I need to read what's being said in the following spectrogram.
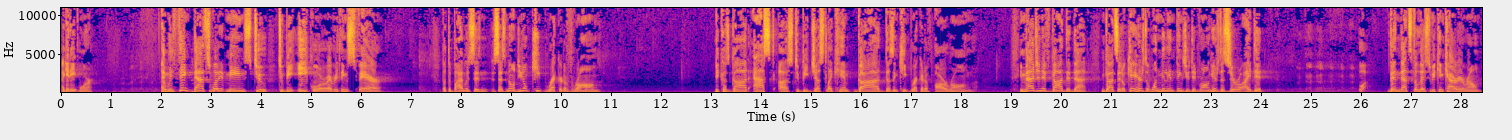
I get 8 more. And we think that's what it means to, to be equal or everything's fair. But the Bible says, says, no, you don't keep record of wrong. Because God asked us to be just like Him. God doesn't keep record of our wrong. Imagine if God did that. God said, okay, here's the one million things you did wrong, here's the zero I did. Well, then that's the list we can carry around.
